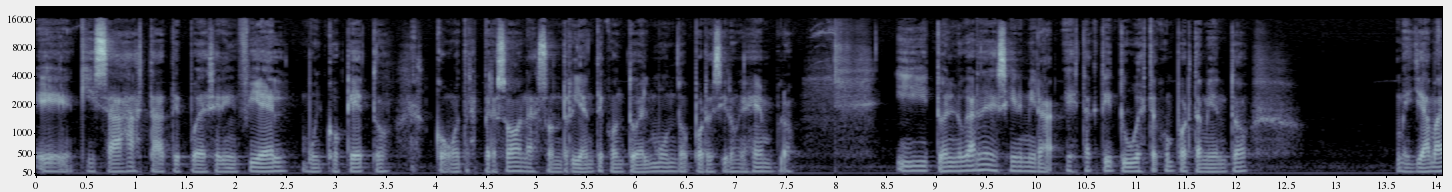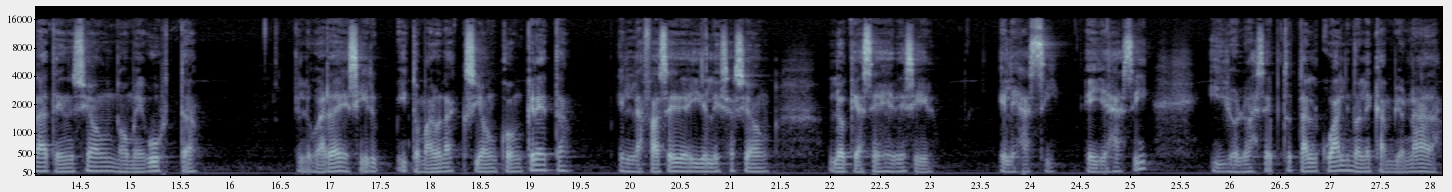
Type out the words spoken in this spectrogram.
Eh, quizás hasta te puede ser infiel, muy coqueto con otras personas, sonriente con todo el mundo, por decir un ejemplo. Y tú en lugar de decir, mira, esta actitud, este comportamiento me llama la atención, no me gusta, en lugar de decir y tomar una acción concreta, en la fase de idealización, lo que haces es decir, él es así, ella es así, y yo lo acepto tal cual y no le cambio nada.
